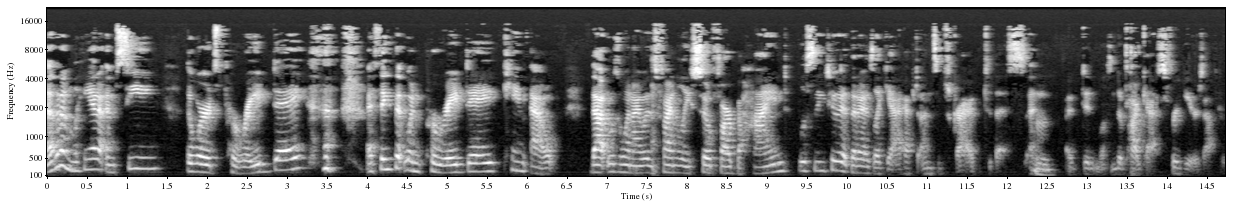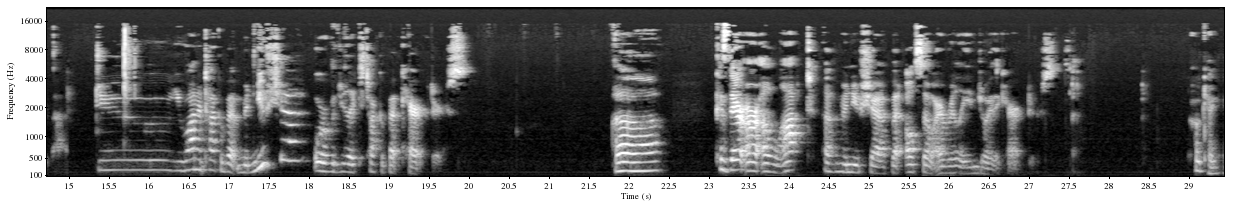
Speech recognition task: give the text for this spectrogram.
now that I'm looking at it, I'm seeing the words parade day. I think that when parade day came out, that was when I was finally so far behind listening to it that I was like, yeah, I have to unsubscribe to this. And Hmm. I didn't listen to podcasts for years after that. Do you want to talk about minutia or would you like to talk about characters? Uh, Because there are a lot of minutia, but also I really enjoy the characters. okay.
